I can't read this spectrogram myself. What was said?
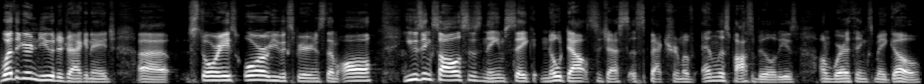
Whether you're new to Dragon Age uh, stories or you've experienced them all, using Solas's namesake no doubt suggests a spectrum of endless possibilities on where things may go.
